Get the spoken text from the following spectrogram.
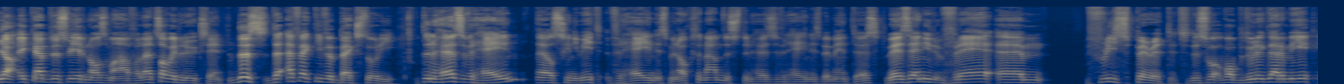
ja, ik heb dus weer een astma-aanval. Het zal weer leuk zijn. Dus, de effectieve backstory. Ten Huize Verheijen. Eh, als je niet weet, Verheijen is mijn achternaam, dus Ten Huize Verheijen is bij mij thuis. Wij zijn hier vrij um, free-spirited. Dus wat, wat bedoel ik daarmee?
